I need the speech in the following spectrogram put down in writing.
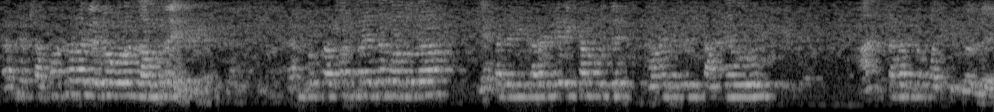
त्याच्या तपासाला वेगळं वळण लावू नये. कारण तो तपास करायचा होता एखाद्या निकालाचे रिकाम होते कोणाच्या तरी सामन्यावरून आणि सगळा तपास आहे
